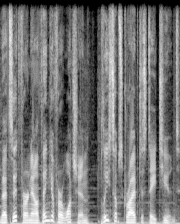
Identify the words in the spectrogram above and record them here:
That's it for now, thank you for watching. Please subscribe to stay tuned.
